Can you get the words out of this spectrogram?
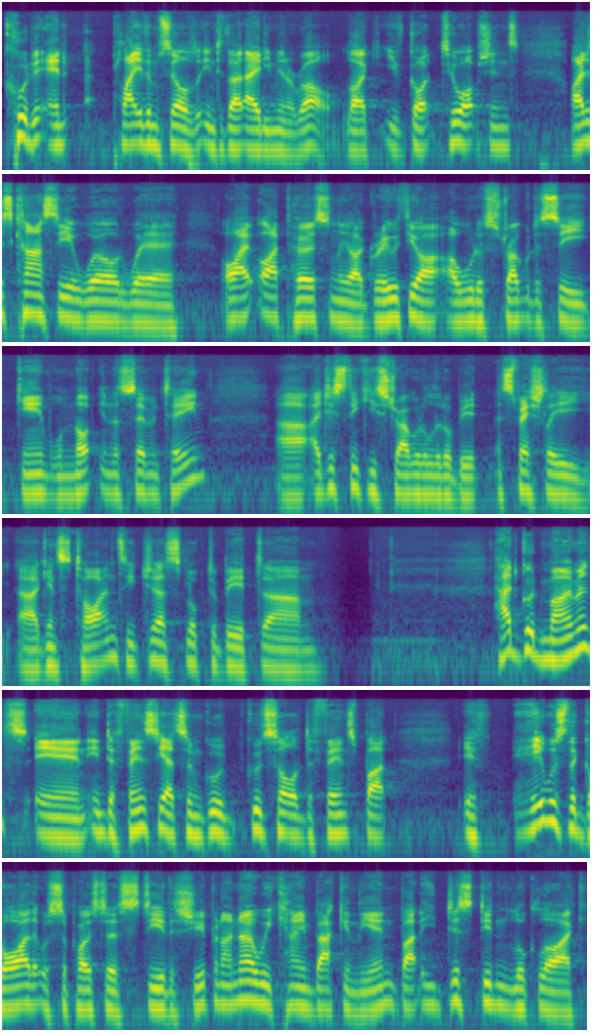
could en- play themselves into that 80 minute role. Like you've got two options. I just can't see a world where I, I personally, I agree with you. I, I would have struggled to see Gamble not in the 17. Uh, I just think he struggled a little bit, especially uh, against the Titans. He just looked a bit. Um, had good moments, and in defence, he had some good, good, solid defence. But if he was the guy that was supposed to steer the ship, and I know we came back in the end, but he just didn't look like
